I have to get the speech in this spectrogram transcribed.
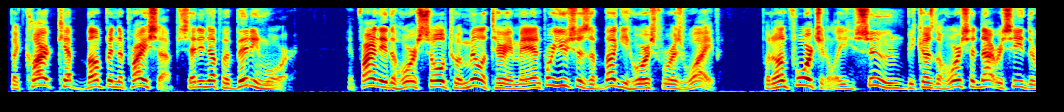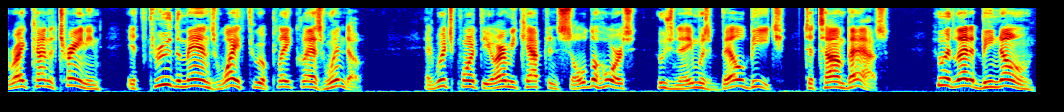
But Clark kept bumping the price up, setting up a bidding war. And finally, the horse sold to a military man for use as a buggy horse for his wife. But unfortunately, soon, because the horse had not received the right kind of training, it threw the man's wife through a plate glass window, at which point the army captain sold the horse, whose name was Belle Beach, to Tom Bass, who had let it be known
